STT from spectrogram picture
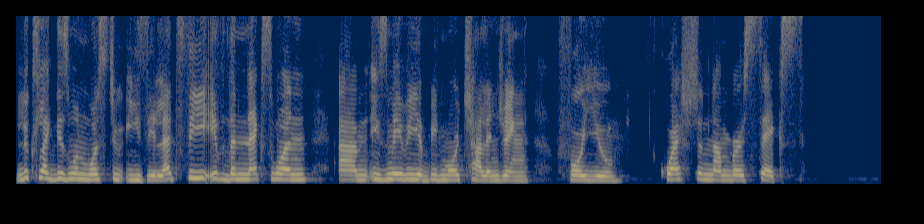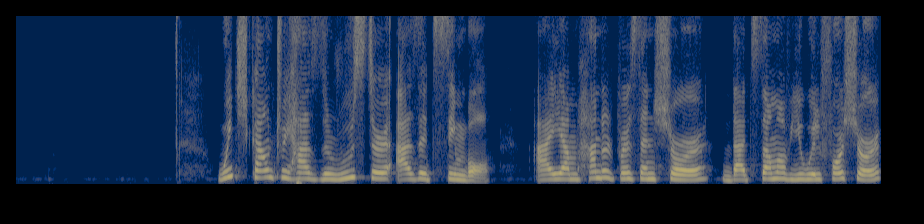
Looks like this one was too easy. Let's see if the next one um, is maybe a bit more challenging for you. Question number six. Which country has the rooster as its symbol? I am 100% sure that some of you will for sure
